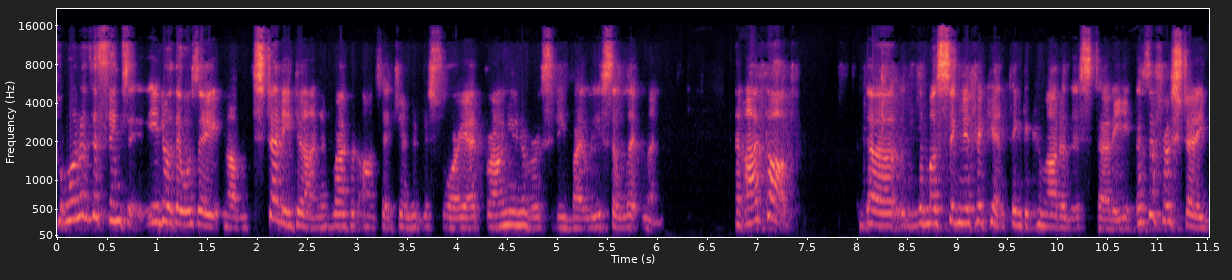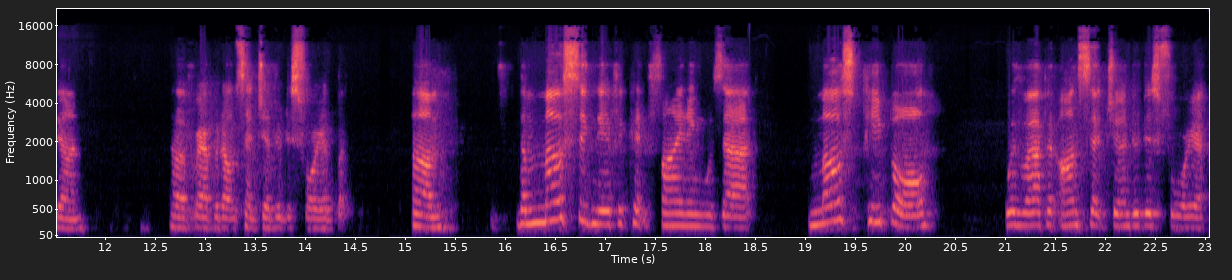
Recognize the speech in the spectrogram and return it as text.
one of the things, you know, there was a um, study done of rapid onset gender dysphoria at Brown University by Lisa Littman. And I thought the, the most significant thing to come out of this study, was the first study done of rapid onset gender dysphoria, but um, the most significant finding was that most people with rapid onset gender dysphoria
